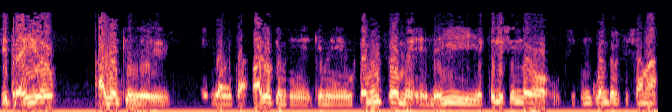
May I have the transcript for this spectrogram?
he traído algo que algo que me, que me gustó mucho, me leí, estoy leyendo un cuento que se llama,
